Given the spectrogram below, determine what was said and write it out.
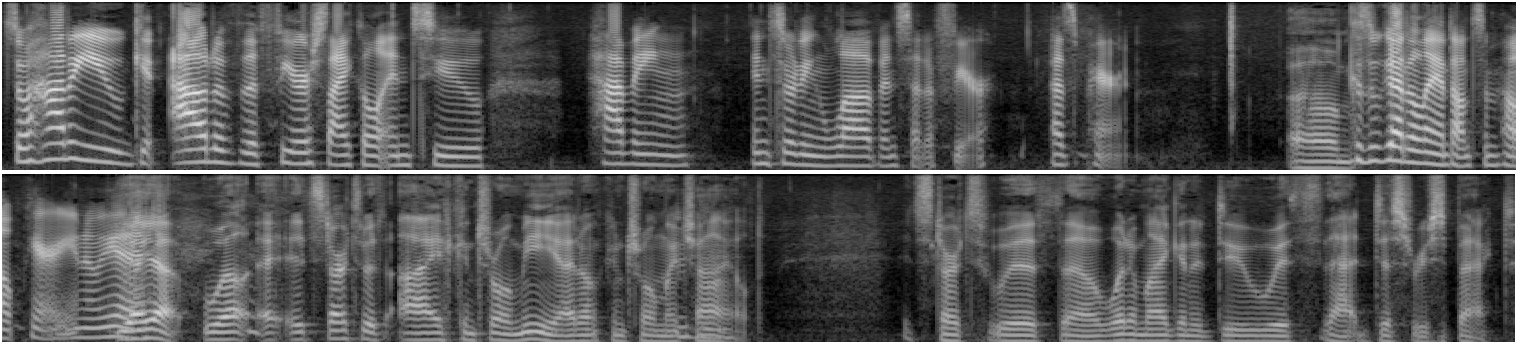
So how do you get out of the fear cycle into having inserting love instead of fear as a parent? Um, because we got to land on some hope here, you know. Yeah, yeah. Well, it starts with I control me, I don't control my mm-hmm. child. It starts with uh, what am I going to do with that disrespect?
